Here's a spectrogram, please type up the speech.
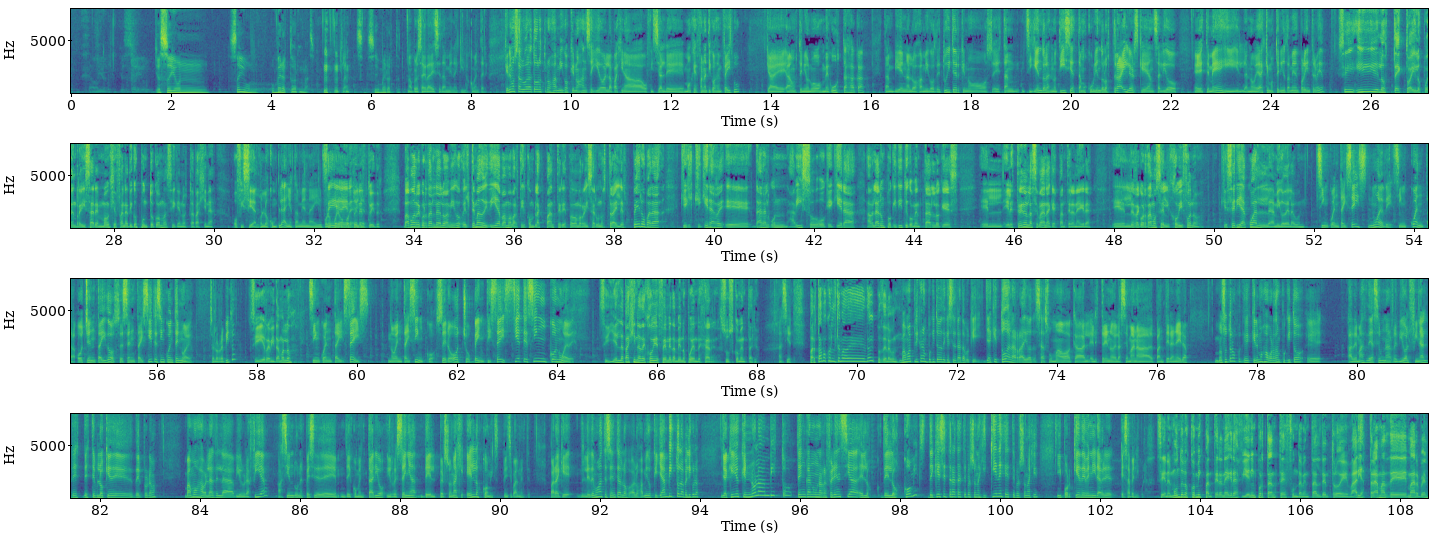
Yo soy un. Soy un, un mero actor nomás. Claro. So- Soy un mero actor. No, pero se agradece también aquí los comentarios. Queremos saludar a todos nuestros amigos que nos han seguido en la página oficial de Monjes Fanáticos en Facebook, que eh, hemos tenido nuevos me gustas acá. También a los amigos de Twitter que nos eh, están siguiendo las noticias. Estamos cubriendo los trailers que han salido este mes y las novedades que hemos tenido también por ahí intermedio. Sí, y los textos ahí los pueden revisar en monjesfanáticos.com, así que nuestra página oficial. Con los cumpleaños también ahí, por, Sí, ponemos en, por en Twitter. el Twitter. Vamos a recordarle a los amigos, el tema de hoy día vamos a partir con Black Panther y después vamos a revisar unos trailers, pero para que el que quiera eh, dar algún aviso o que quiera hablar un poquitito y comentar lo que es el, el estreno en la semana, que es Pantera Negra, eh, le recordamos el Hobbyfono, que sería cuál, amigo de Lagún? 56 9 50 82 67 59. ¿Se lo repito? Sí, repitámoslo. 56 95 08 26 759. Sí, y en la página de Hobby FM también nos pueden dejar sus comentarios. Así es. Partamos con el tema de, de hoy, pues de Lagún. Vamos a explicar un poquito de qué se trata, porque ya que toda la radio se ha sumado acá al el estreno de la semana Pantera Negra, nosotros eh, queremos abordar un poquito, eh, además de hacer una review al final de, de este bloque de- del programa, vamos a hablar de la biografía, haciendo una especie de, de comentario y reseña del personaje en los cómics, principalmente, para que les demos antecedentes a los, a los amigos que ya han visto la película y aquellos que no la han visto tengan una referencia en los- de los cómics de qué se trata este personaje, quién es este personaje y por qué deben ir a ver esa película. Sí, en el mundo de los cómics, Pantera Negra es bien importante, es fundamental dentro de varias tramas de Marvel,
